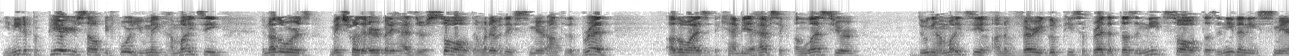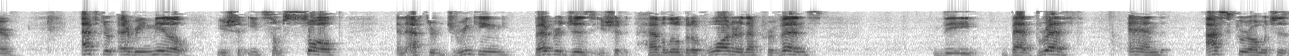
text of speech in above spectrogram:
You need to prepare yourself before you make hamaitzi. In other words, make sure that everybody has their salt and whatever they smear onto the bread. Otherwise, it can be a hefsek. Unless you're doing hamaitzi on a very good piece of bread that doesn't need salt, doesn't need any smear. After every meal, you should eat some salt, and after drinking beverages, you should have a little bit of water that prevents the bad breath and askara, which is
